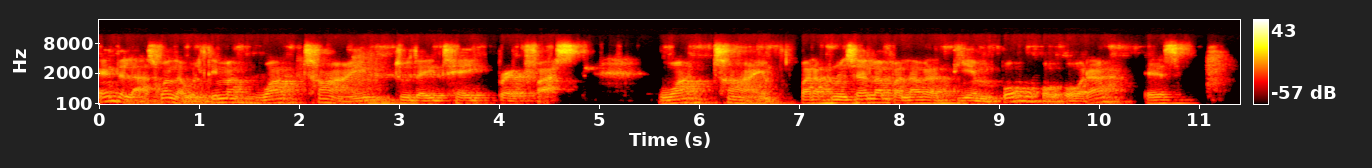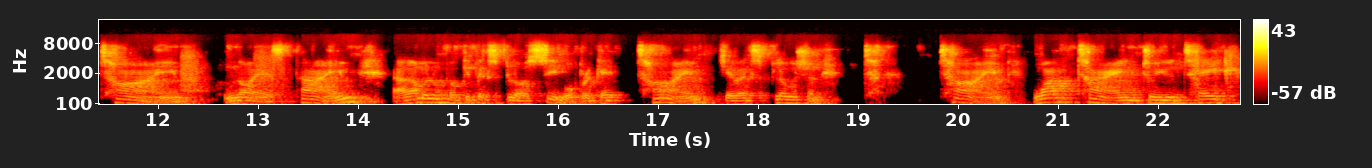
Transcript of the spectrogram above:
And the last one, la última, what time do they take breakfast? What time? Para pronunciar la palabra tiempo o hora es time, no es time. Hagámoslo un poquito explosivo porque time lleva explosion. T time. What time do you take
